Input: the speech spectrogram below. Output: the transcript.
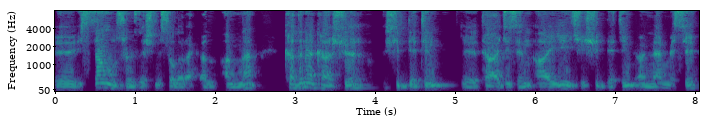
e, İstanbul Sözleşmesi olarak anılan kadına karşı şiddetin, e, tacizin, aile içi şiddetin önlenmesi,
